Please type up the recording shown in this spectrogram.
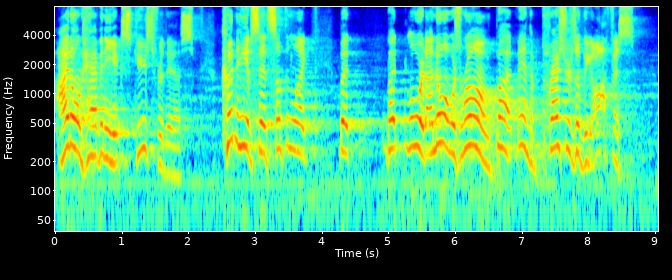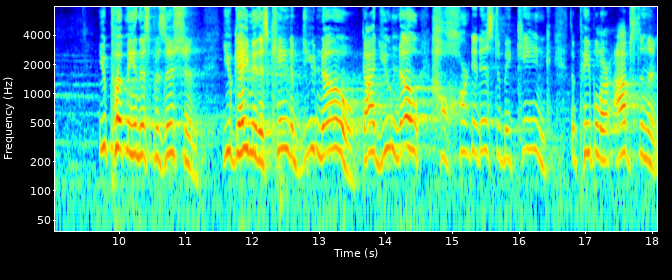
I don't have any excuse for this. Couldn't he have said something like, But, but Lord, I know it was wrong, but man, the pressures of the office, you put me in this position. You gave me this kingdom. Do you know, God, you know how hard it is to be king. The people are obstinate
